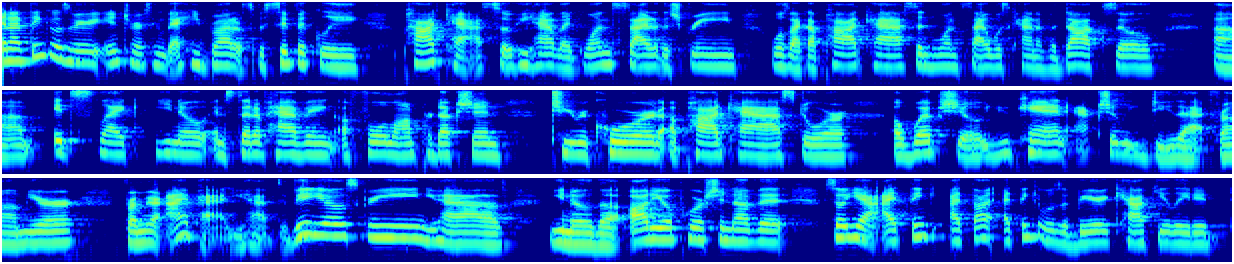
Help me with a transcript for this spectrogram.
and I think it was very interesting that he brought up specifically podcasts. So he had like one side of the screen was like a podcast, and one side was kind of a doc. So um, it's like you know instead of having a full on production to record a podcast or a web show, you can actually do that from your from your iPad. You have the video screen, you have, you know, the audio portion of it. So yeah, I think I thought I think it was a very calculated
